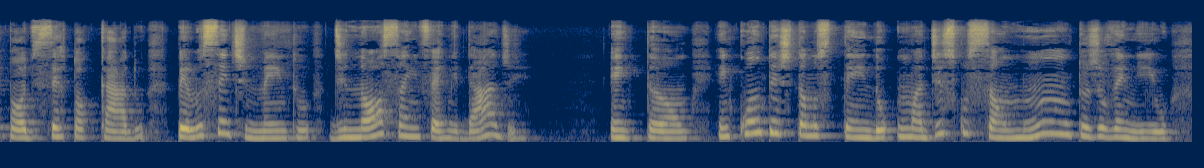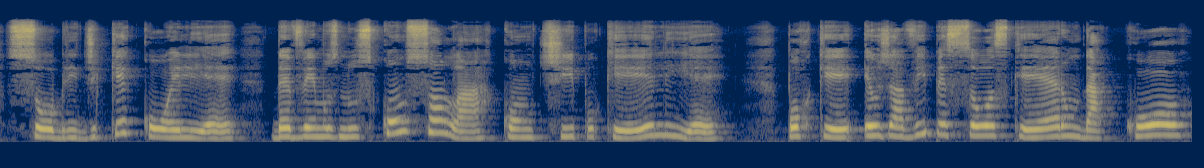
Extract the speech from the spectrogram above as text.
pode ser tocado pelo sentimento de nossa enfermidade? Então, enquanto estamos tendo uma discussão muito juvenil sobre de que cor ele é, devemos nos consolar com o tipo que ele é. Porque eu já vi pessoas que eram da cor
